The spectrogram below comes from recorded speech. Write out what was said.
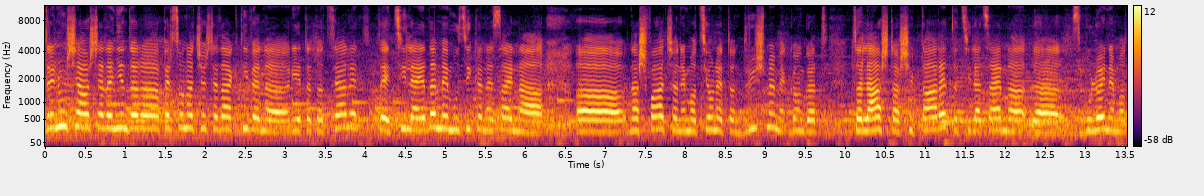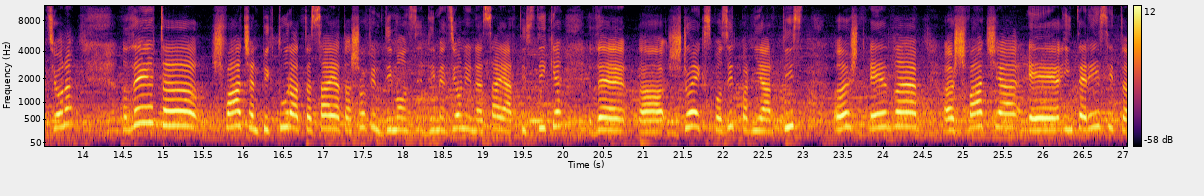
Drenusha është edhe një ndër persona që është edhe aktive në rrjetet sociale, e cila edhe me muzikën e saj na shfaqen emocione të ndryshme, me këngët të lashta shqiptare, të cilat sa herë na zbulojnë emocione. dhe të shfaqen pikturat të saja ta shofim dimensionin e saj artistike dhe çdo ekspozitë për një artist është edhe shfaqja e interesit të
